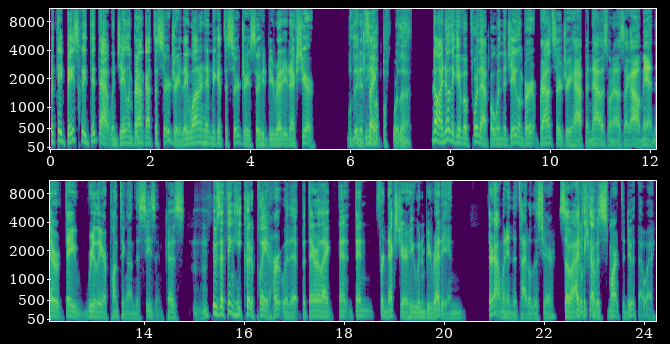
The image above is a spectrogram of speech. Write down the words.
But they basically did that when Jaylen Brown got the surgery. They wanted him to get the surgery so he'd be ready next year. Well, they and gave like- up before that. No, I know they gave up for that, but when the Jaylen Bur- Brown surgery happened, that was when I was like, "Oh man, they're they really are punting on this season." Because Mm-hmm. it was a thing he could have played hurt with it, but they were like, then then for next year he wouldn't be ready, and they're not winning the title this year. So I No think I was smart to do it that way.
